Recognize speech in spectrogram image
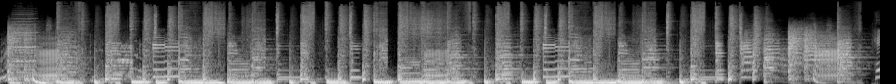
Hey,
